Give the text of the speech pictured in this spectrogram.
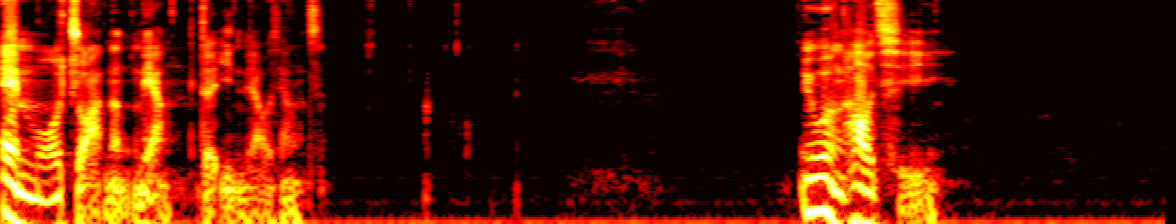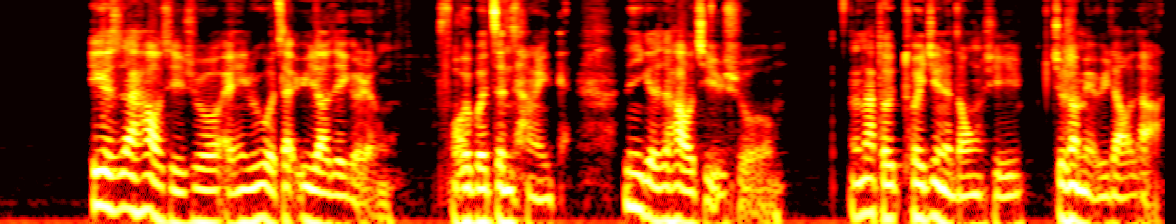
M 魔爪能量的饮料这样子，因为我很好奇。一个是在好奇说，哎，如果再遇到这个人，我会不会正常一点？另一个是好奇说，那那推推荐的东西，就算没有遇到他，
